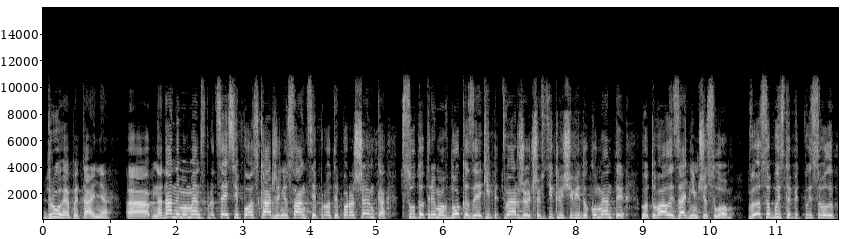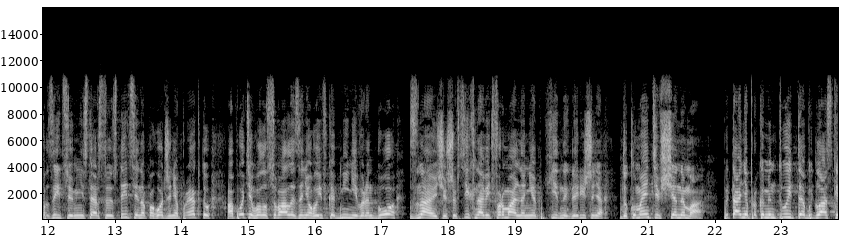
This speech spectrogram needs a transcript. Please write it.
Друге питання. Е, На даний момент в процесі по оскарженню санкцій проти Порошенка суд отримав докази, які підтверджують, що всі ключові документи готували заднім числом. Ви особисто підписували позицію Міністерства юстиції на погодження проекту, а потім голосували за нього і в Кабміні, і в РНБО, знаючи, що всіх навіть формально необхідних для рішення документів ще нема. Питання прокоментуйте, будь ласка.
